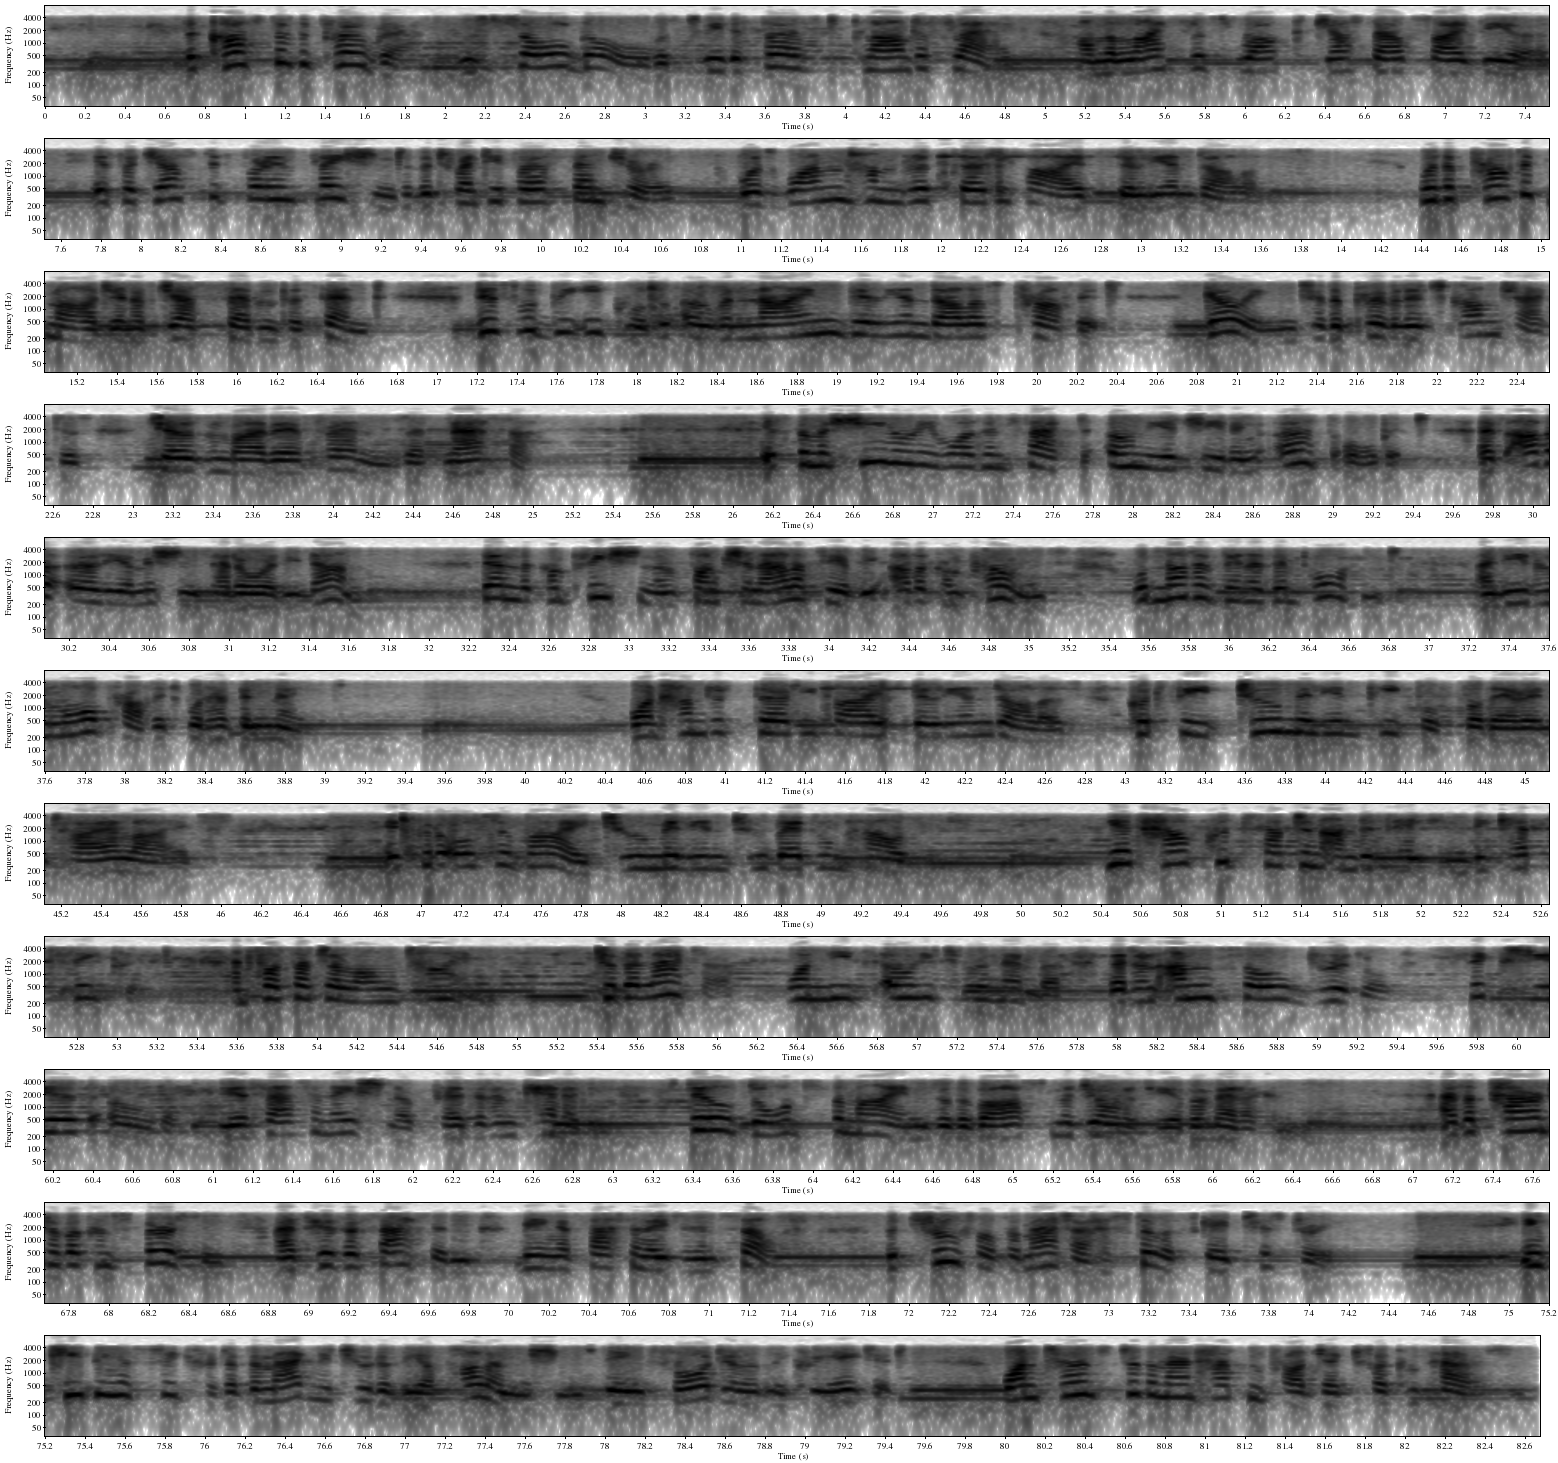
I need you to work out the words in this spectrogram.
The cost of the program, whose sole goal was to be the first to plant a flag on the lifeless rock just outside the Earth, if adjusted for inflation to the 21st century, was $135 billion. With a profit margin of just 7%, this would be equal to over $9 billion profit going to the privileged contractors chosen by their friends at NASA. If the machinery was in fact only achieving Earth orbit, as other earlier missions had already done, then the completion and functionality of the other components would not have been as important, and even more profit would have been made. $135 billion could feed 2 million people for their entire lives. It could also buy 2 million two bedroom houses. Yet, how could such an undertaking be kept secret and for such a long time? To the latter, one needs only to remember that an unsolved riddle, six years older, the assassination of President Kennedy, still daunts the minds of the vast majority of Americans. As a parent of a conspiracy, as his assassin being assassinated himself, the truth of the matter has still escaped history. In keeping a secret of the magnitude of the Apollo missions being fraudulently created, one turns to the Manhattan Project for comparison.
